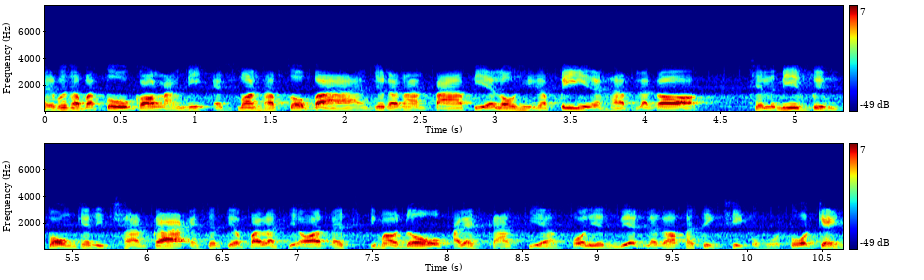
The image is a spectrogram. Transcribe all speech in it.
เป็นผู้สับประตูกองหลังมีเอ็ดมอนทับโซบาโยดานานตาเปียโรฮิงาปี้นะครับ แล้วก็เชลมี่ฟิมปงแกนิชาก้า เอสเตียลปาลาซิออสเอสกิมาโดอเล็กกาเซียโฟเรียนเวียตแล้วก็พาติกชิก โอ้โห ตัวเก่ง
